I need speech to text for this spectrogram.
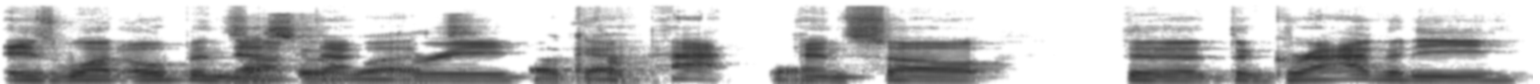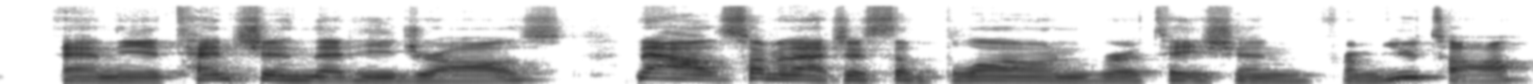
is what opens That's up that three okay. for Pat. Yeah. And so the the gravity and the attention that he draws. Now, some of that just a blown rotation from Utah,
